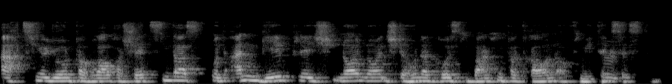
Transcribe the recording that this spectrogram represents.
80 Millionen Verbraucher schätzen das und angeblich 99 der 100 größten Banken vertrauen auf Meetex System.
